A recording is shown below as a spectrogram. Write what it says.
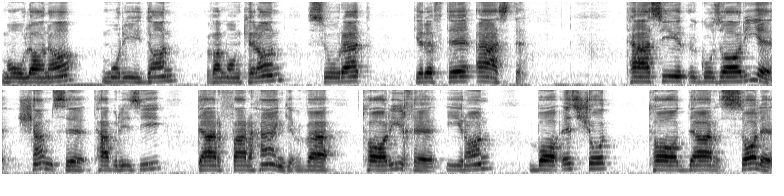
مولانا مریدان و منکران صورت گرفته است. تأثیر گذاری شمس تبریزی در فرهنگ و تاریخ ایران باعث شد تا در سال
